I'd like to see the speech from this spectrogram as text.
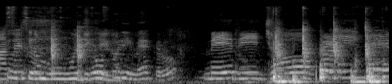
वहाँ से इसका मुँह मुँह दिखेगा। में करो। मेरी झोपड़ी के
